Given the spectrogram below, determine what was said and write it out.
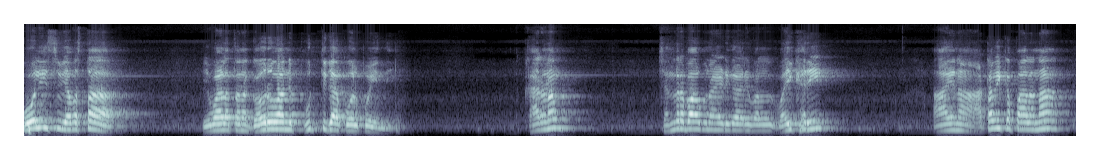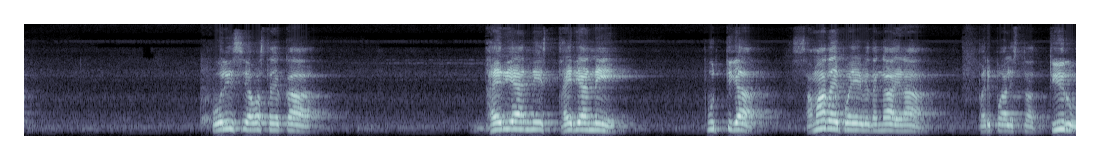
పోలీసు వ్యవస్థ ఇవాళ తన గౌరవాన్ని పూర్తిగా కోల్పోయింది. కారణం చంద్రబాబు నాయుడు గారి వల్ వైఖరి ఆయన అటవిక పాలన పోలీసు వ్యవస్థ యొక్క ధైర్యాన్ని స్థైర్యాన్ని పూర్తిగా సమాధైపోయే విధంగా ఆయన పరిపాలిస్తున్న తీరు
